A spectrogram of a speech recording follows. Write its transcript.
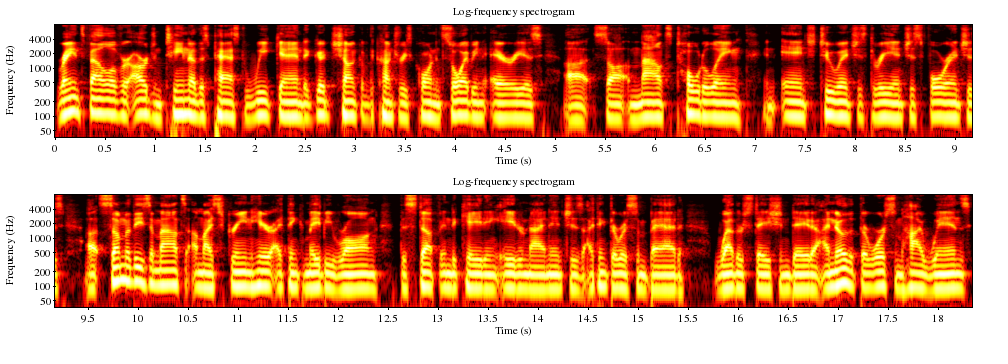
Rains fell over Argentina this past weekend. A good chunk of the country's corn and soybean areas uh, saw amounts totaling an inch, two inches, three inches, four inches. Uh, some of these amounts on my screen here, I think, may be wrong. The stuff indicating eight or nine inches. I think there was some bad weather station data. I know that there were some high winds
